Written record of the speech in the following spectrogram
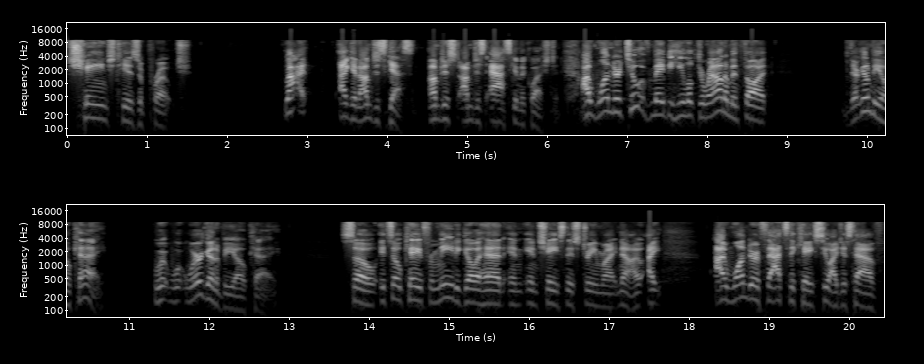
changed his approach. Right. Again, I'm just guessing. I'm just I'm just asking the question. I wonder too if maybe he looked around him and thought they're going to be okay. We're, we're going to be okay. So it's okay for me to go ahead and, and chase this dream right now. I, I wonder if that's the case too. I just have,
